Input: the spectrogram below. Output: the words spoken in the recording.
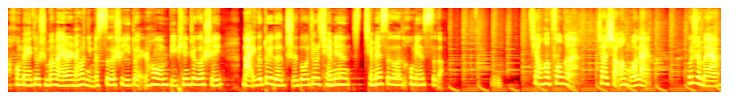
红梅就什么玩意儿，然后你们四个是一对，然后我们比拼这个谁哪一个队的值多，就是前面前面四个，后面四个。现在换风格了，叫小恶魔来，为什么呀？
